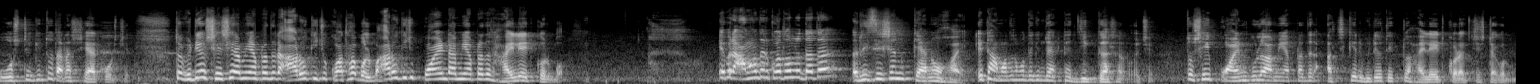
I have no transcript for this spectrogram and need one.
পোস্টে কিন্তু তারা শেয়ার করছে। তো ভিডিও শেষে আমি আপনাদের আরও কিছু কথা বলব আরও কিছু পয়েন্ট আমি আপনাদের হাইলাইট করব। এবার আমাদের কথা হলো, দাদা রিসেশন কেন হয়? এটা আমাদের মধ্যে কিন্তু একটা জিজ্ঞাসা রয়েছে। তো সেই পয়েন্টগুলো আমি আপনাদের আজকের ভিডিওতে একটু হাইলাইট করার চেষ্টা করব।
